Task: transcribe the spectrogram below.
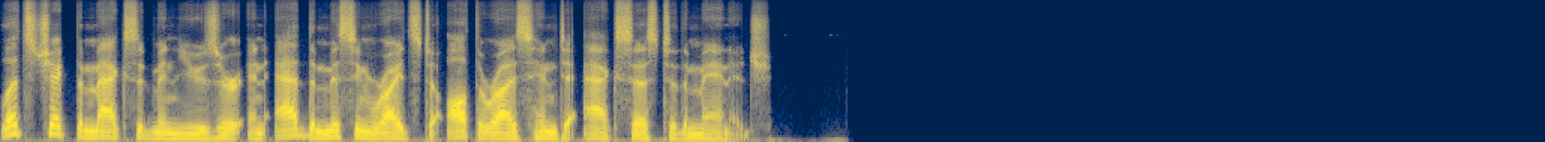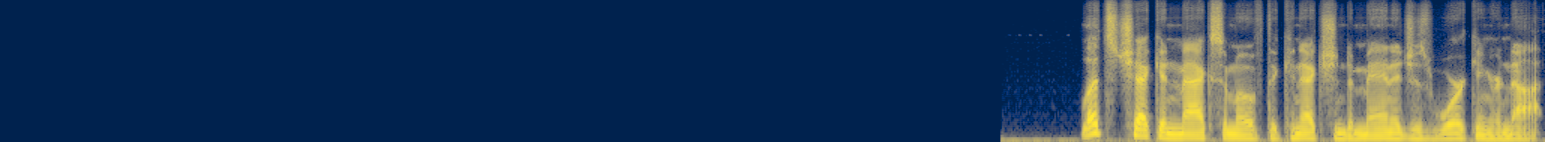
Let's check the MaxAdmin user and add the missing rights to authorize him to access to the Manage. Let's check in Maximo if the connection to Manage is working or not.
